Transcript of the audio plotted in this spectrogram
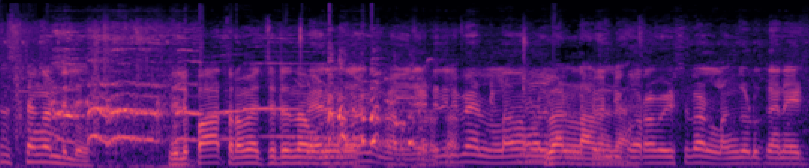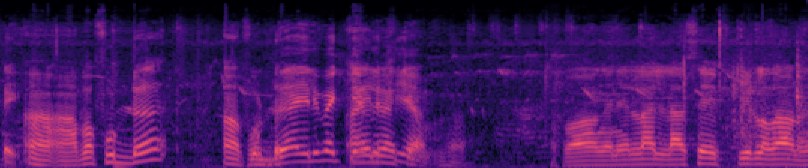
സിസ്റ്റം കണ്ടില്ലേ? ഇതിൽ പാത്രം വെച്ചിട്ട് നമുക്ക് വെള്ളം വെള്ളമാണ് വെള്ളം കൊടുക്കാനായിട്ട്. ആ അപ്പൊ ഫുഡ് ആ ഫുഡ് അതിൽ വെക്കാം അപ്പോൾ അങ്ങനെയുള്ള എല്ലാ സേഫ്റ്റി ഉള്ളതാണ്.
